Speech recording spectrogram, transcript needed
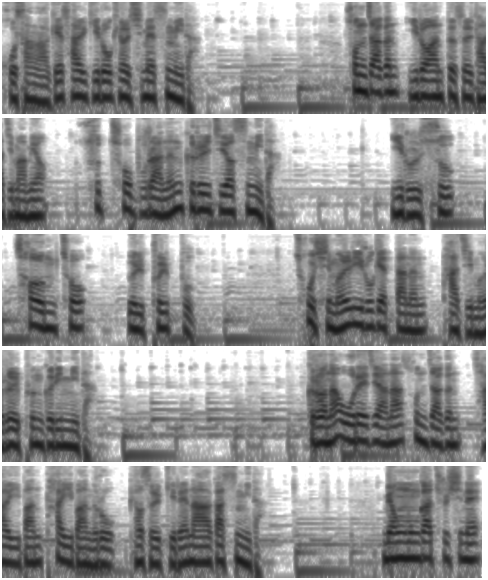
고상하게 살기로 결심했습니다. 손작은 이러한 뜻을 다짐하며 수초부라는 글을 지었습니다. 이룰수, 처음초, 을풀부, 초심을 이루겠다는 다짐을 읊은 글입니다. 그러나 오래지 않아 손작은 자의반 타의반으로 벼슬길에 나아갔습니다. 명문가 출신의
